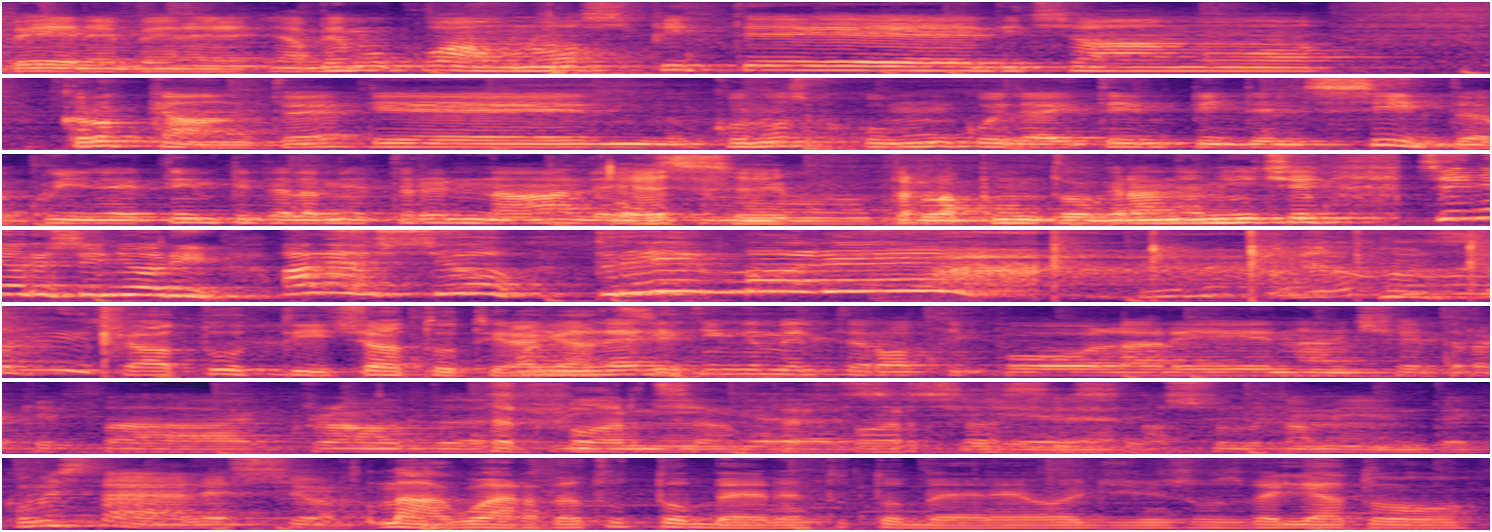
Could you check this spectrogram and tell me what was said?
Bene, bene. Abbiamo qua un ospite, diciamo, croccante che conosco comunque dai tempi del SID, quindi dai tempi della mia triennale. Eh siamo sì. per l'appunto grandi amici. Signore e signori, Alessio Trimmoli! Ciao a tutti, ciao a tutti Con ragazzi. l'editing metterò tipo l'arena, eccetera, che fa crowd Per forza, streaming. per Sì, forza, sì, sì, eh, sì. assolutamente. Come stai Alessio? Ma guarda, tutto bene, tutto bene. Oggi mi sono svegliato,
